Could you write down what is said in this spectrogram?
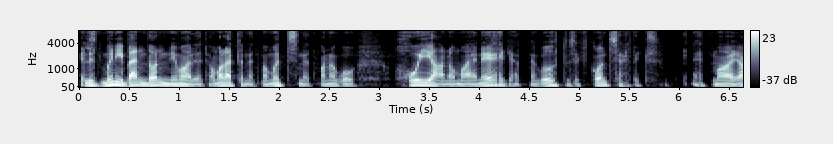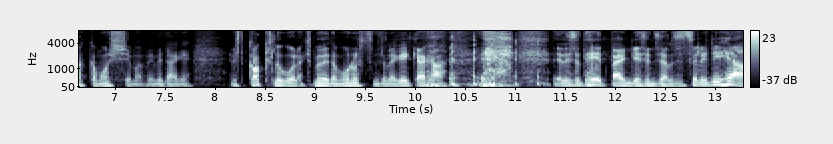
ja lihtsalt mõni bänd on niimoodi, et ma mäletan, et ma mõtlesin, et ma nagu hoian oma energiat nagu õhtuseks kontserdiks. Et ma ei hakka moshima või midagi. vist kaks lugu läks mööda, ma unustasin selle kõik ära ja lihtsalt headbang isin seal, sest see oli nii hea,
